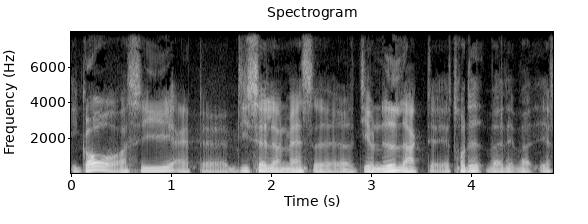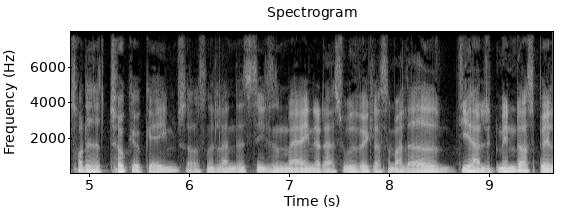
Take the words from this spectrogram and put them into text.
i går og sige, at øh, de sælger en masse, øh, de har jo nedlagt, øh, jeg tror det, hvad det, hvad, jeg tror det hedder Tokyo Games, eller sådan et eller andet stil, som er en af deres udviklere, som har lavet de her lidt mindre spil,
